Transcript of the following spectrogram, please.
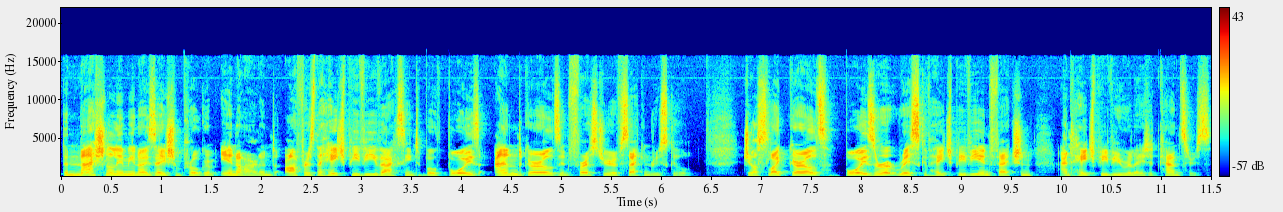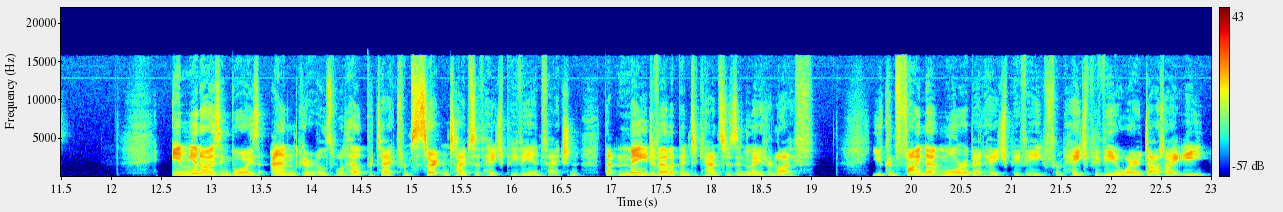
The National Immunisation Programme in Ireland offers the HPV vaccine to both boys and girls in first year of secondary school. Just like girls, boys are at risk of HPV infection and HPV related cancers. Immunising boys and girls will help protect from certain types of HPV infection that may develop into cancers in later life. You can find out more about HPV from hpvaware.ie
